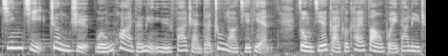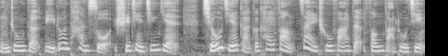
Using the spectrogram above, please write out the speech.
经济、政治、文化等领域发展的重要节点，总结改革开放伟大历程中的理论探索、实践经验，求解改革开放再出发的方法路径。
